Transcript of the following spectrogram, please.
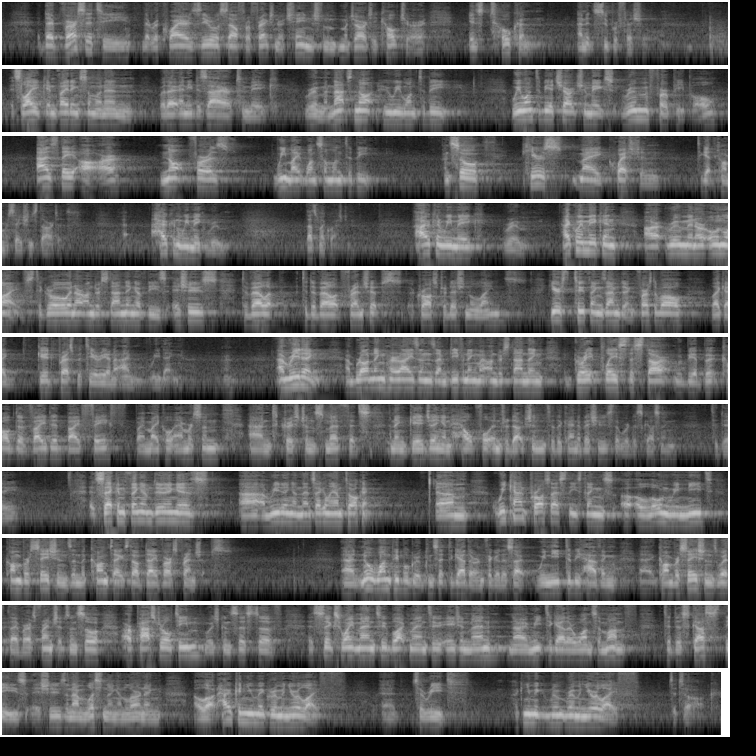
Diversity that requires zero self-reflection or change from the majority culture is token and it's superficial. It's like inviting someone in without any desire to make room. And that's not who we want to be. We want to be a church who makes room for people as they are, not for as we might want someone to be. And so here's my question to get the conversation started. How can we make room? That's my question. How can we make room? How can we make in our room in our own lives to grow in our understanding of these issues, develop, to develop friendships across traditional lines? Here's two things I'm doing. First of all, like a good Presbyterian, I'm reading. I'm reading. I'm broadening horizons. I'm deepening my understanding. A great place to start would be a book called Divided by Faith by Michael Emerson and Christian Smith. It's an engaging and helpful introduction to the kind of issues that we're discussing today. The second thing I'm doing is uh, I'm reading and then secondly I'm talking. Um, we can't process these things alone. We need conversations in the context of diverse friendships. Uh, no one people group can sit together and figure this out. We need to be having uh, conversations with diverse friendships. And so our pastoral team, which consists of six white men, two black men, two Asian men, now meet together once a month to discuss these issues, and I'm listening and learning a lot. How can you make room in your life uh, to read? How can you make room in your life to talk?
